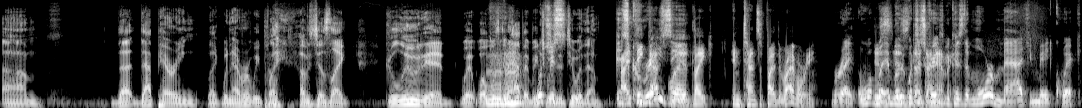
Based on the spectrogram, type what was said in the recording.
um, that that pairing, like whenever we played, I was just like glued in with what was going to happen between is- the two of them. It's I think that's what like intensified the rivalry. Right. Well, Is- but, but is which the is crazy because the more mad you made Quick,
